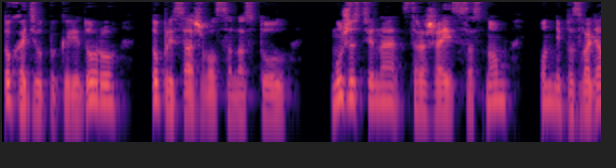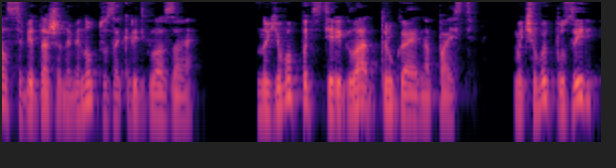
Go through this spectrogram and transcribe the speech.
то ходил по коридору, то присаживался на стул. Мужественно, сражаясь со сном, он не позволял себе даже на минуту закрыть глаза. Но его подстерегла другая напасть. Мочевой пузырь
